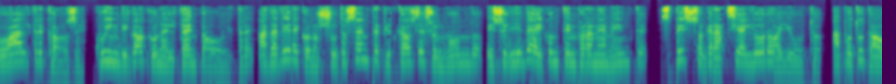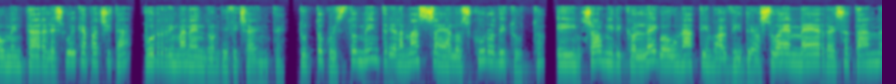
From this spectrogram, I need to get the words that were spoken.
o altre cose. Quindi Goku nel tempo oltre ad avere conosciuto sempre più cose sul mondo e sugli dei contemporaneamente, spesso grazie al loro aiuto, ha potuto aumentare le sue capacità, pur rimanendo un deficiente. Tutto questo mentre la massa è allo scopo oscuro di tutto, e in ciò mi ricollego un attimo al video su MR Satan,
